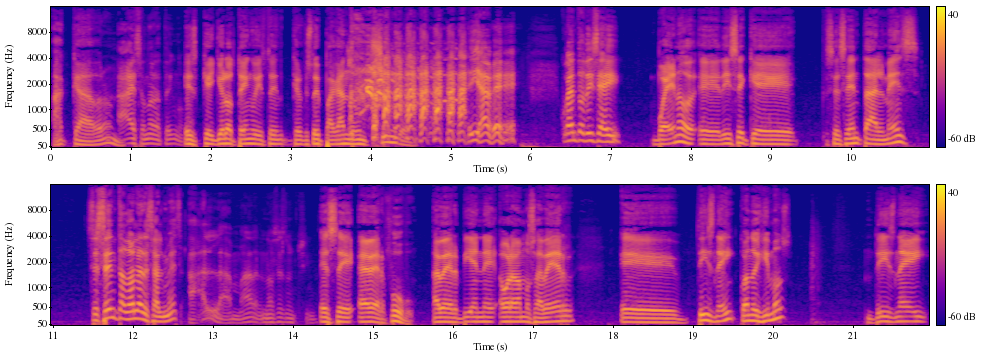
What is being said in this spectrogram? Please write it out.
Ah, cabrón. Ah, esa no la tengo. Es que yo lo tengo y estoy, creo que estoy pagando un chingo. ya ve. ¿Cuánto dice ahí? Bueno, eh, dice que 60 al mes. ¿60 dólares al mes? A la madre, no sé, es un chingo. Ese, a ver, Fubu. A ver, viene, ahora vamos a ver eh, Disney. ¿Cuándo dijimos? Disney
